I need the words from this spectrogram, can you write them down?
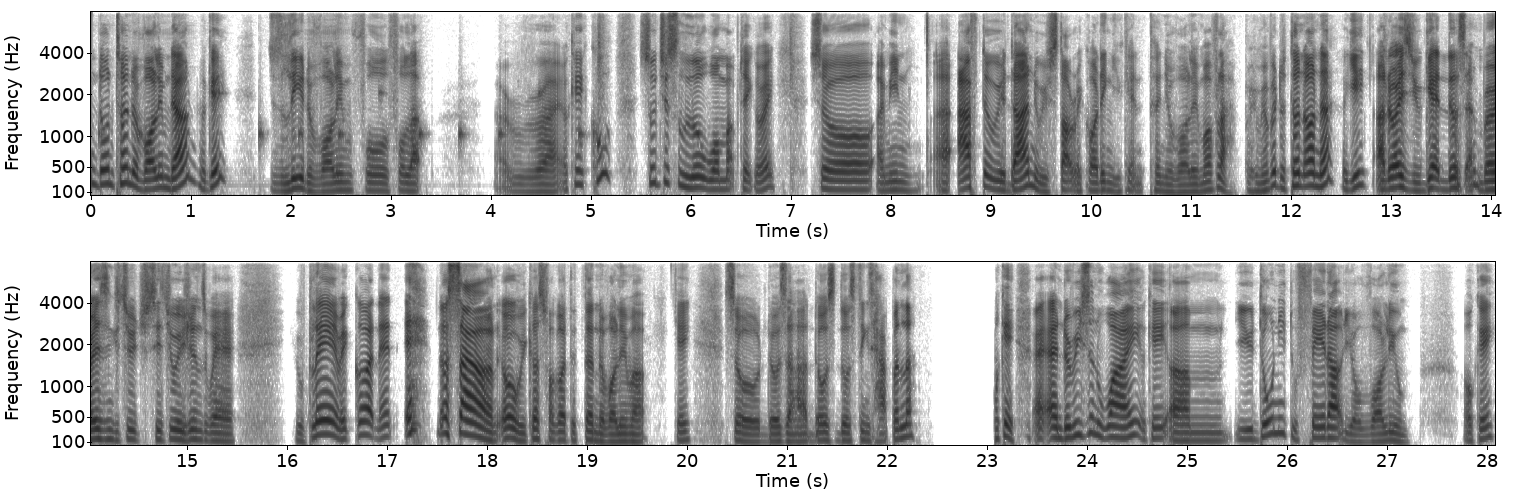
Don't don't turn the volume down, okay? Just leave the volume full full up. Alright, okay, cool. So just a little warm up take, alright? So, I mean, uh, after we're done, we start recording, you can turn your volume off lah. But remember to turn on, huh? okay? Otherwise, you get those embarrassing situ- situations where you play, record, and eh, no sound. Oh, we because forgot to turn the volume up. Okay, so those are those those things happen lah. Okay, and, and the reason why, okay, um, you don't need to fade out your volume. Okay,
